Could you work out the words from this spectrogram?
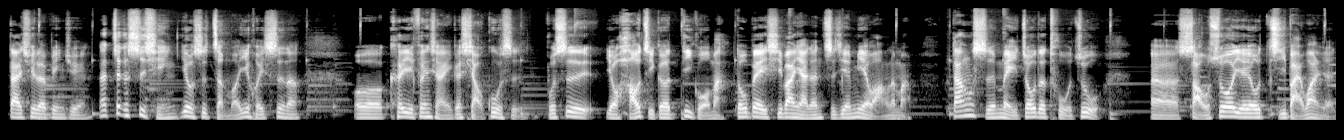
带去了病菌。那这个事情又是怎么一回事呢？我可以分享一个小故事，不是有好几个帝国嘛，都被西班牙人直接灭亡了嘛。当时美洲的土著，呃，少说也有几百万人，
